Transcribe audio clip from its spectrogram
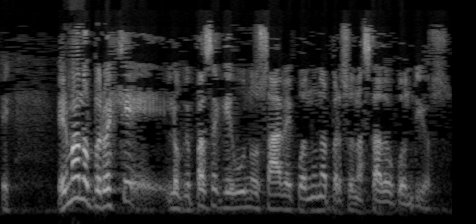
eh, hermano, pero es que lo que pasa es que uno sabe cuando una persona ha estado con Dios.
